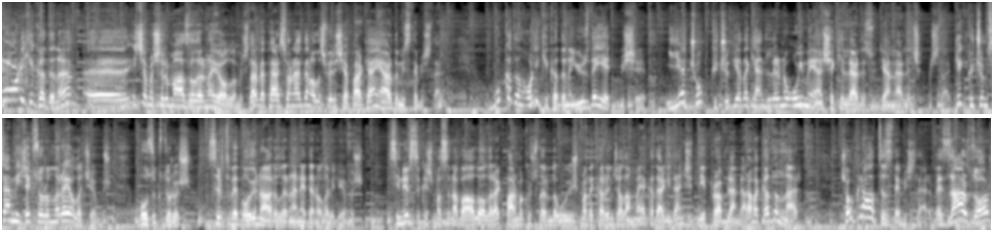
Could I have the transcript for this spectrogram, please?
Bu 12 kadını e, iç çamaşırı mağazalarına yollamışlar ve personelden alışveriş yaparken yardım istemişler. Bu kadın 12 kadının %70'i ya çok küçük ya da kendilerine uymayan şekillerde sütyenlerle çıkmışlar. Ki küçümsenmeyecek sorunlara yol açıyormuş. Bozuk duruş, sırt ve boyun ağrılarına neden olabiliyormuş. Sinir sıkışmasına bağlı olarak parmak uçlarında uyuşma ve karıncalanmaya kadar giden ciddi problemler. Ama kadınlar çok rahatız demişler ve zar zor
